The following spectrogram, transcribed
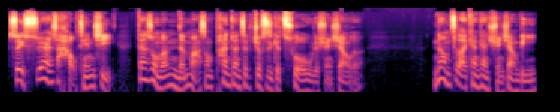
所以虽然是好天气，但是我们能马上判断这个就是一个错误的选项了。那我们再来看看选项 B。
